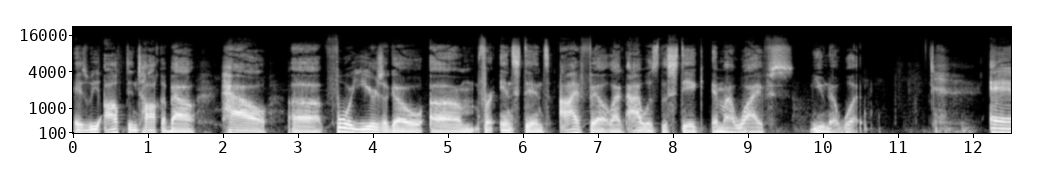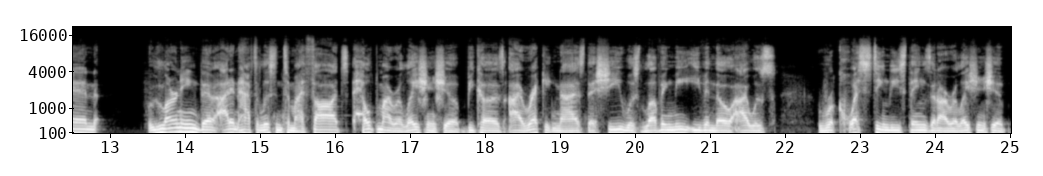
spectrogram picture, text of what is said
is we often talk about how uh, four years ago, um, for instance, I felt like I was the stick in my wife's you know what. And learning that I didn't have to listen to my thoughts helped my relationship because I recognized that she was loving me even though I was requesting these things that our relationship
